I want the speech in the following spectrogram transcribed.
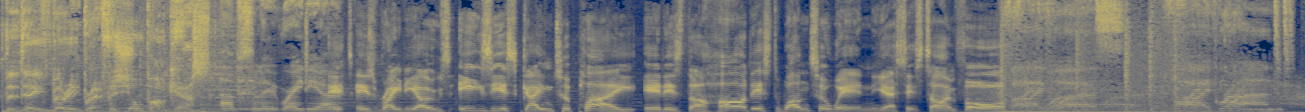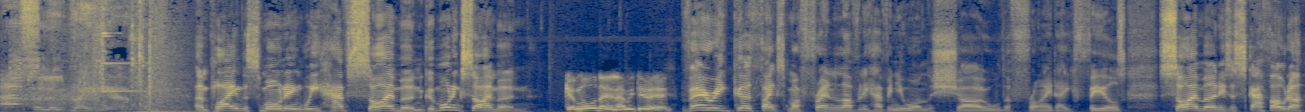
The Dave Berry Breakfast Show Podcast. Absolute Radio. It is radio's easiest game to play. It is the hardest one to win. Yes, it's time for. Five words. Five grand. Absolute Radio. And playing this morning, we have Simon. Good morning, Simon. Good morning. How we doing? Very good, thanks, my friend. Lovely having you on the show. All the Friday feels. Simon is a scaffolder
